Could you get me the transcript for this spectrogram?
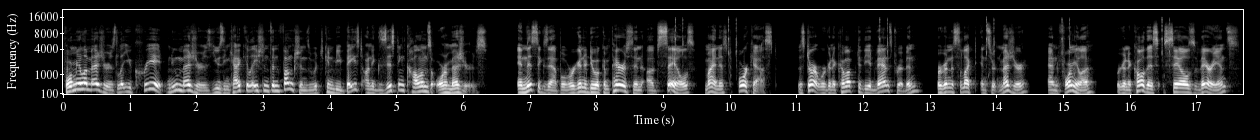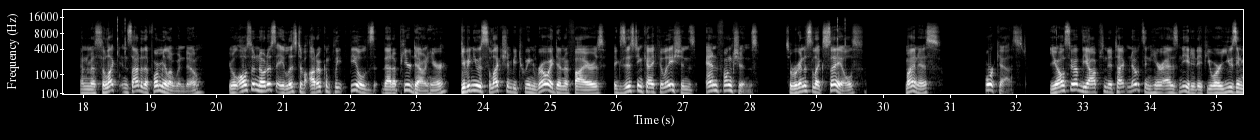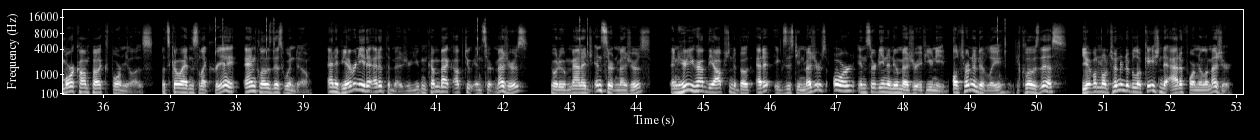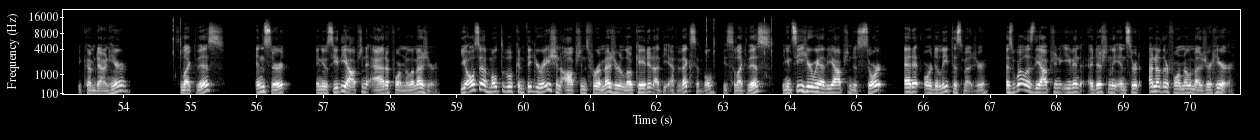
Formula measures let you create new measures using calculations and functions which can be based on existing columns or measures. In this example, we're going to do a comparison of sales minus forecast. To start, we're going to come up to the advanced ribbon. We're going to select insert measure and formula. We're going to call this sales variance. And I'm going to select inside of the formula window. You'll also notice a list of autocomplete fields that appear down here, giving you a selection between row identifiers, existing calculations, and functions. So we're going to select sales, minus forecast. You also have the option to type notes in here as needed if you are using more complex formulas. Let's go ahead and select create and close this window. And if you ever need to edit the measure, you can come back up to insert measures, go to manage insert measures, and here you have the option to both edit existing measures or inserting a new measure if you need. Alternatively, if you close this, you have an alternative location to add a formula measure. You come down here, select this, insert, and you'll see the option to add a formula measure. You also have multiple configuration options for a measure located at the f of x symbol. You select this. You can see here we have the option to sort, edit, or delete this measure, as well as the option to even additionally insert another formula measure here.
